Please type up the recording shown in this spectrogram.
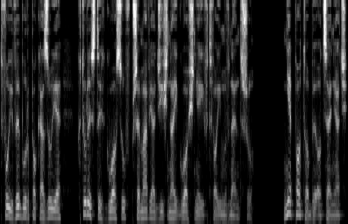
Twój wybór pokazuje, który z tych głosów przemawia dziś najgłośniej w Twoim wnętrzu. Nie po to, by oceniać,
